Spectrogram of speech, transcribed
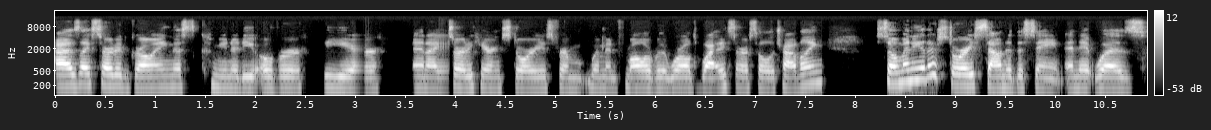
as I started growing this community over the year and I started hearing stories from women from all over the world why they started solo traveling. So many of their stories sounded the same, and it was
